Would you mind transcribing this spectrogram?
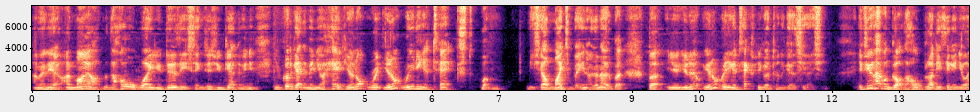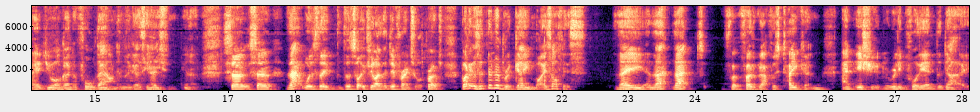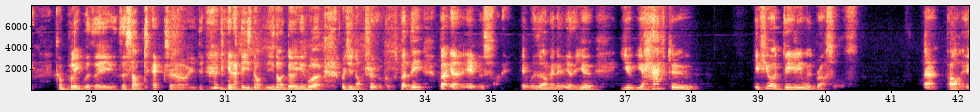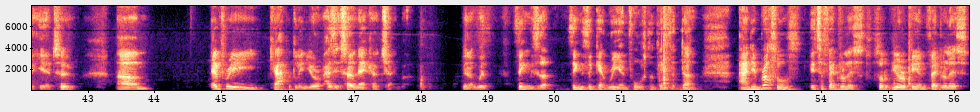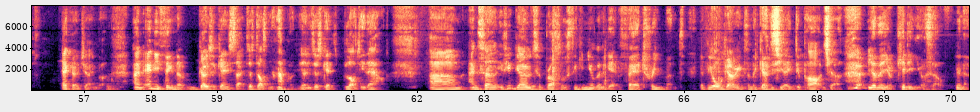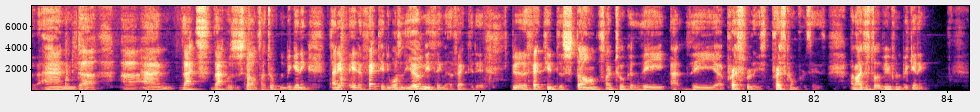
I mean, yeah, and my the whole way you do these things is you get them in. You've got to get them in your head. You're not re, you're not reading a text. Well, Michel might have been. I don't know, but but you you know you're not reading a text when you go into a negotiation. If you haven't got the whole bloody thing in your head, you are going to fall down in negotiation. You know, so so that was the the sort, if you like, the differential approach. But it was a deliberate game by his office they that that photograph was taken and issued really before the end of the day, complete with the the subtext. You know, he's not he's not doing his work, which is not true, of course. But the but you know, it was funny. It was. I mean, you know, you you you have to if you are dealing with Brussels, and partly here too. Um, every capital in Europe has its own echo chamber, you know, with things that things that get reinforced and things that don't. And in Brussels, it's a federalist, sort of European federalist echo chamber. And anything that goes against that just doesn't happen. You know, it just gets blotted out. Um, and so if you go to Brussels thinking you're going to get fair treatment, if you're going to negotiate departure, you know, you're kidding yourself, you know, and, uh, uh, and that's, that was the stance I took from the beginning. And it, it affected, it wasn't the only thing that affected it, but it affected the stance I took at the, at the uh, press release, press conferences. And I just took the view from the beginning.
